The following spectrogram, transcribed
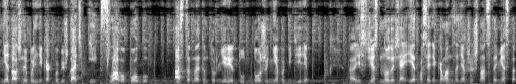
Не должны были никак побеждать, и слава богу, Астер на этом турнире тут тоже не победили. А, если честно, ну, то есть, и это последняя команда, занявшая 16 место.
